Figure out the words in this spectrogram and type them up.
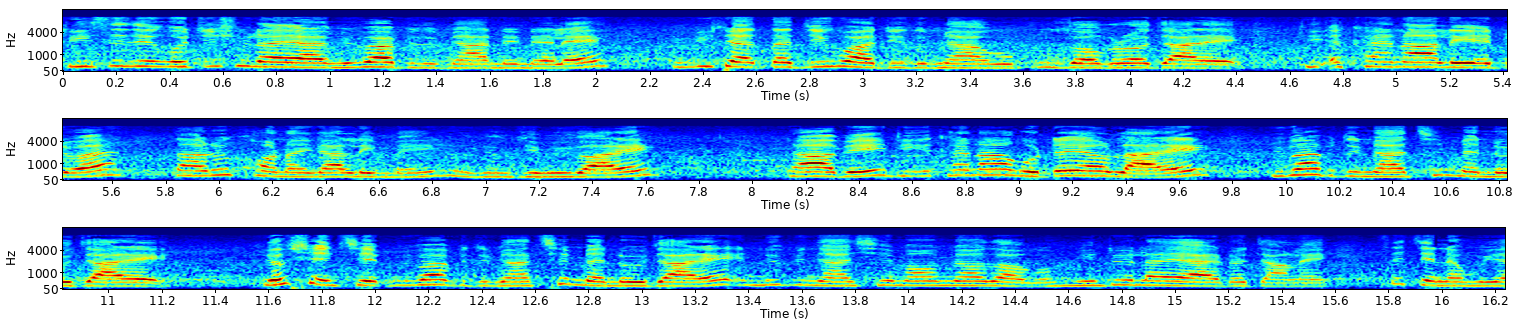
ဒီစီစဉ်ကိုကြည့်ရှုလိုက်ရမိဘပြည်သူများအနေနဲ့လည်းမိမိထက်တက်ကြီးကွာပြည်သူများကိုပူဇော်ကြောကြတဲ့ဒီအခမ်းအနားလေးအတွက်တာတို့ခေါ်နိုင်ကြလိမ့်မယ်လို့ယုံကြည်မိပါတယ်။ဒါ့အပြင်ဒီအခမ်းအနားကိုတက်ရောက်လာတဲ့မိဘပြည်သူများချစ်မြတ်လို့ကြတဲ့ရုပ်ရှင်ချစ်မိဘပြည်သူများချစ်မြတ်လို့ကြတဲ့အမှုပညာရှင်ပေါင်းများစွာကိုမြင်တွေ့လိုက်ရတဲ့အတွက်ကြောင့်လည်းစိတ်ကျေနပ်မှုရ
